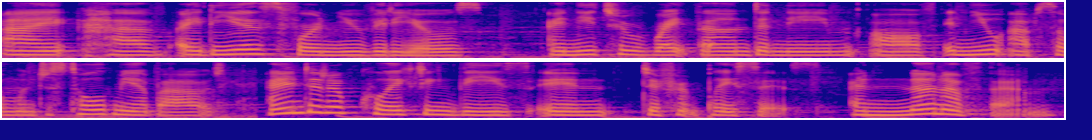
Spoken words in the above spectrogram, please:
I have ideas for new videos. I need to write down the name of a new app someone just told me about. I ended up collecting these in different places and none of them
